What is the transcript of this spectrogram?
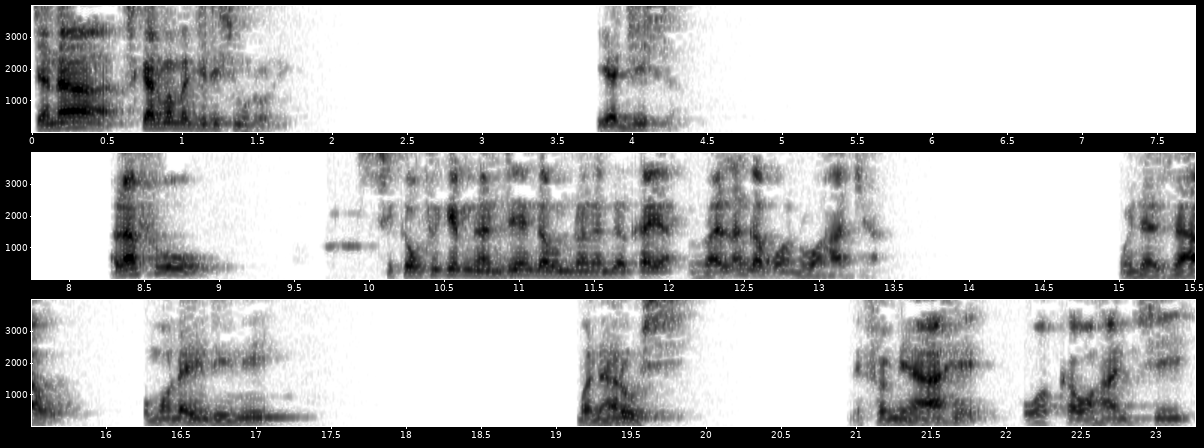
jana sikarma majilisi muroni. Ya jisa. Alafu sikaufikiri nanzie ngavo mndu anambia kaya valanga vandu wa haja. Mwenda zao umonda hindini bwana harusi ni familia yahe wakawa hansi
